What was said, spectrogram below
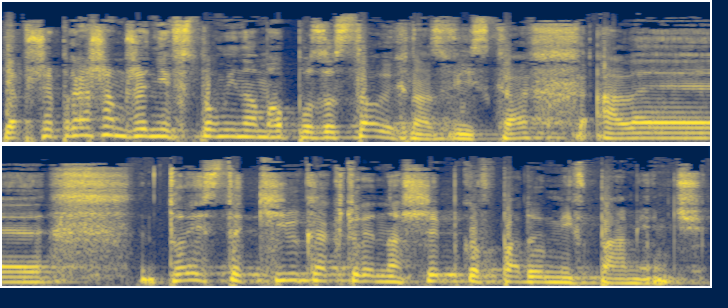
ja przepraszam, że nie wspominam o pozostałych nazwiskach, ale to jest te kilka, które na szybko wpadły mi w pamięć.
